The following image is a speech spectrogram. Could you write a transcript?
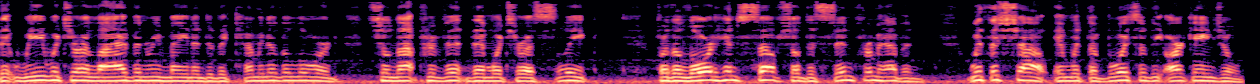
that we which are alive and remain unto the coming of the Lord shall not prevent them which are asleep. For the Lord himself shall descend from heaven with a shout and with the voice of the archangel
